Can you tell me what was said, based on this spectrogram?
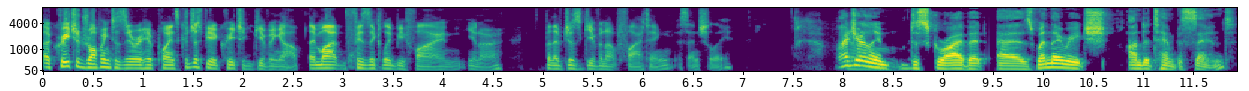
a creature dropping to zero hit points could just be a creature giving up. They might physically be fine, you know, but they've just given up fighting essentially. I generally Um, describe it as when they reach under 10%,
